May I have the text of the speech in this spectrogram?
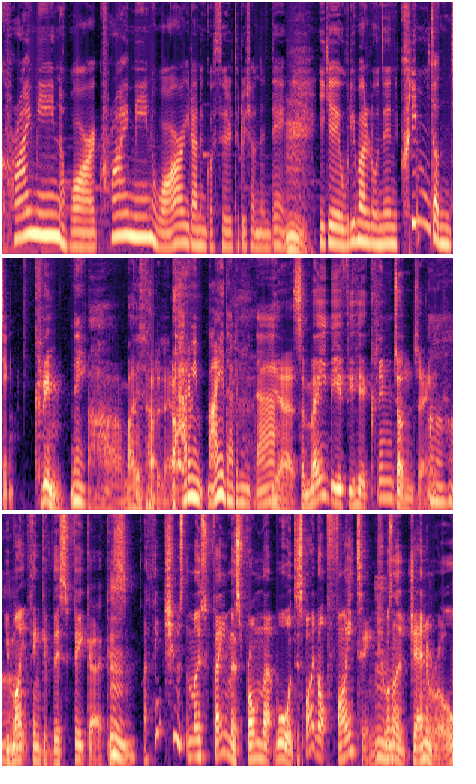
Crimean War, Crimean War이라는 것을 들으셨는데 이게 우리말로는 크림 전쟁. 크림. 네. 아, 많이 다르네요. 발음이 많이 다릅니다. Yeah, so maybe if you hear Krim Jonjing, you might think of this figure because I think she was the most famous from that war, despite not fighting. She wasn't a general.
